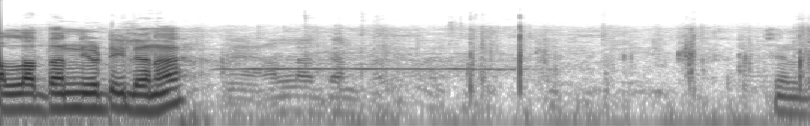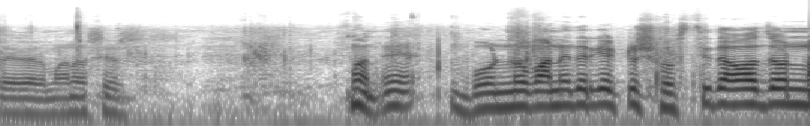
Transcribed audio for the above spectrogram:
আল্লাহ দান নিয়ে টিলে না? হ্যাঁ আল্লাহ দান। চিন্তা করে মানুষের মানে বন্য প্রাণীদেরকে একটু স্বস্তি দেওয়ার জন্য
